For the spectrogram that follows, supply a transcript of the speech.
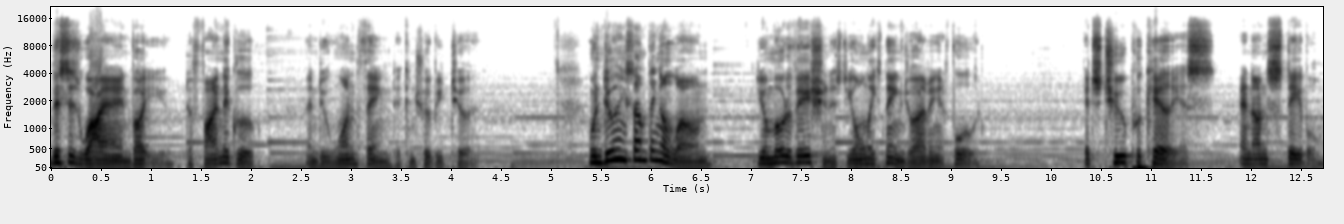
This is why I invite you to find a group and do one thing to contribute to it. When doing something alone, your motivation is the only thing driving it forward. It's too precarious and unstable,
